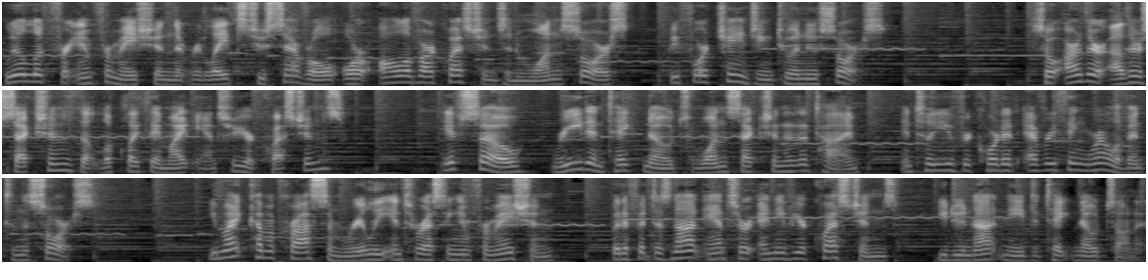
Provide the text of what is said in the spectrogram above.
we'll look for information that relates to several or all of our questions in one source before changing to a new source. So, are there other sections that look like they might answer your questions? If so, read and take notes one section at a time until you've recorded everything relevant in the source. You might come across some really interesting information, but if it does not answer any of your questions, you do not need to take notes on it.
